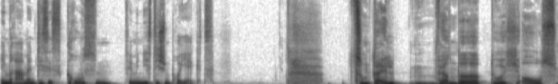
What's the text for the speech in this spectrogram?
im Rahmen dieses großen feministischen Projekts. Zum Teil werden da durchaus,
